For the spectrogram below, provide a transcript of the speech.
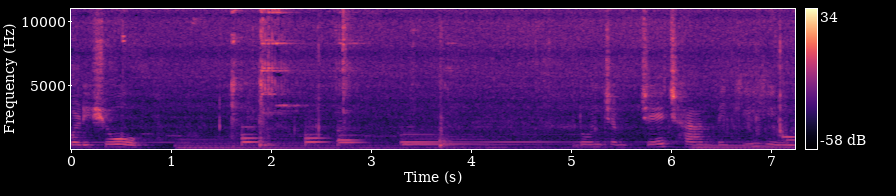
बडीशोप दोन चमचे छानपैकी हिंग.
